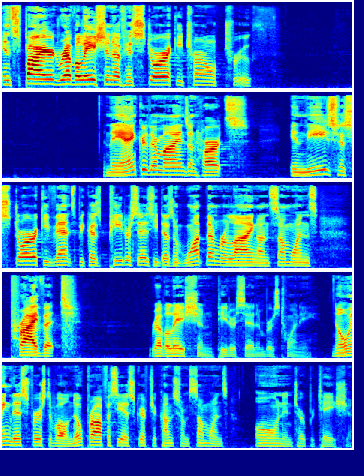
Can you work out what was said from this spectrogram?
inspired revelation of historic eternal truth. And they anchor their minds and hearts in these historic events because Peter says he doesn't want them relying on someone's private revelation, Peter said in verse 20. Knowing this, first of all, no prophecy of Scripture comes from someone's own interpretation.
